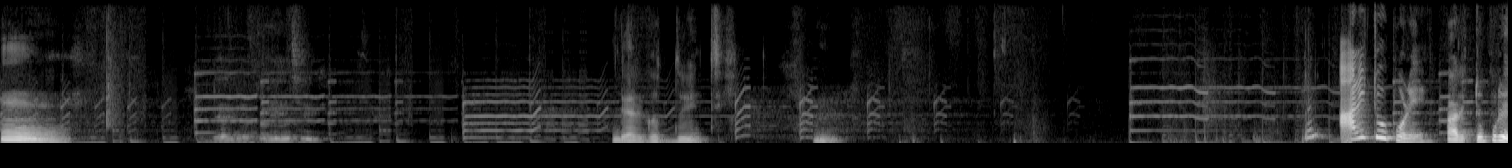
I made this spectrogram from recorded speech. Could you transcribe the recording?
হুম দেড় গজ দুই ইঞ্চি। আর একটু উপরে। আর একটু উপরে?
